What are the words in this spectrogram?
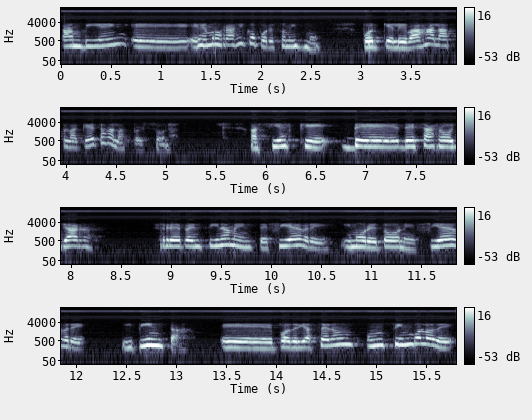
también eh, es hemorrágico por eso mismo, porque le baja las plaquetas a las personas. Así es que de desarrollar repentinamente fiebre y moretones, fiebre y pinta, eh, podría ser un, un símbolo de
